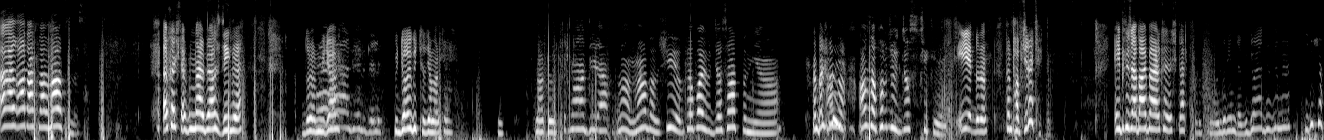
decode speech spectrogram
Arkadaşlar ne yapsınız? Arkadaşlar bunlar biraz deli. Durun video, Ha, Deli deli. videoyu bitireceğim arkadaşlar. Nerede ya. Lan nereden şey PUBG videosu attın ya. Ha, Ben şöyle... Az az da PUBG videosu çekeyim. İyi durun. Ben PUBG'de çektim. Hepinize bay bay arkadaşlar. Öldüreyim de videoya dizimi giriş yap.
